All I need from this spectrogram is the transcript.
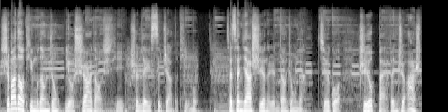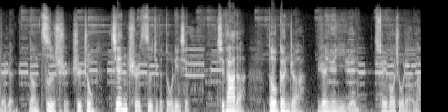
十八道题目当中有十二道题是类似这样的题目，在参加实验的人当中呢。结果只有百分之二十的人能自始至终坚持自己的独立性，其他的都跟着人云亦云，随波逐流了。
